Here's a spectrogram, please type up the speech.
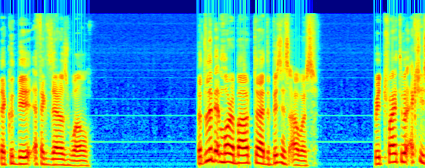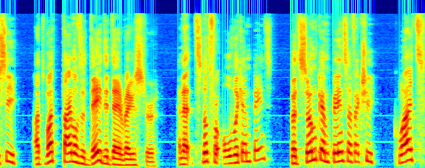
there could be effects there as well. But a little bit more about uh, the business hours we try to actually see at what time of the day did they register. And that's not for all the campaigns, but some campaigns have actually quite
